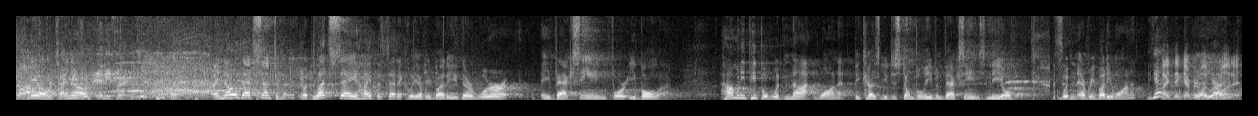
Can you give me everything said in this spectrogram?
shot Neil, I know. from anything. I know that sentiment, but let's say hypothetically, everybody, there were a vaccine for Ebola. How many people would not want it because you just don't believe in vaccines, Neil? Wouldn't everybody want it? Yeah. I think everyone Yeah, yeah. would want it.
